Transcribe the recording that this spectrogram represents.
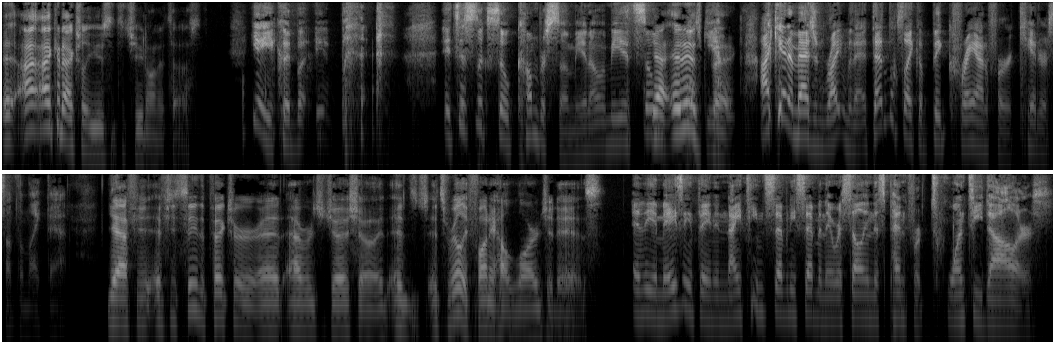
it, I, I could actually use it to cheat on a test. Yeah, you could, but it, it just looks so cumbersome. You know, I mean, it's so yeah, it is bulky. I- big. I can't imagine writing with that. That looks like a big crayon for a kid or something like that. Yeah, if you if you see the picture at Average Joe Show, it, it's it's really funny how large it is. And the amazing thing, in 1977, they were selling this pen for twenty dollars.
